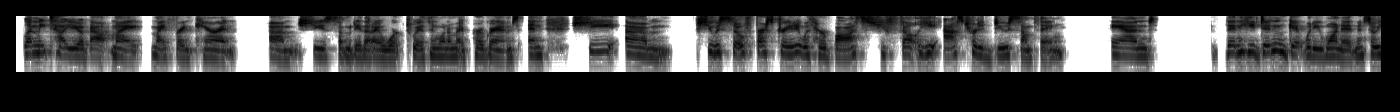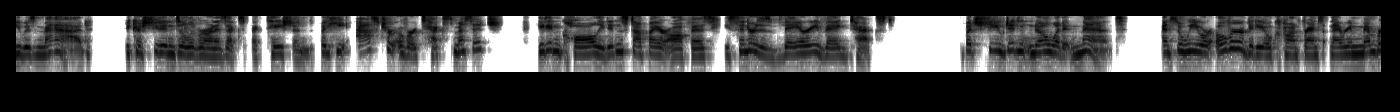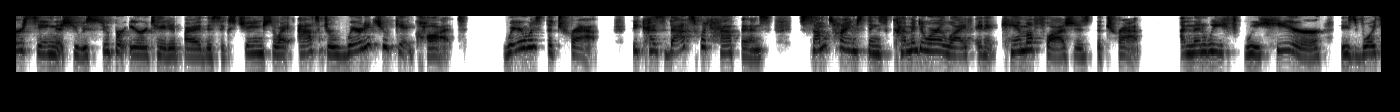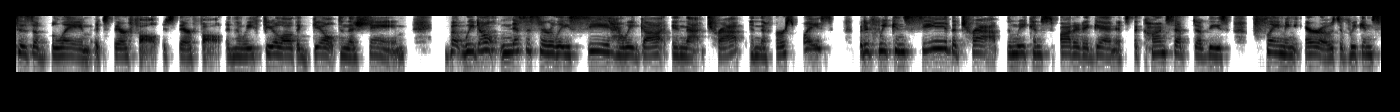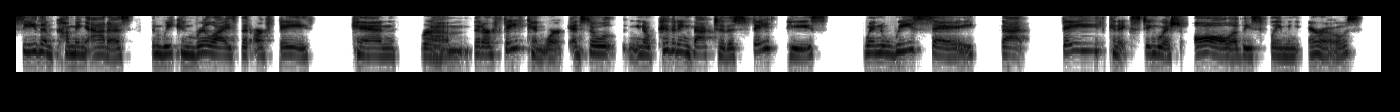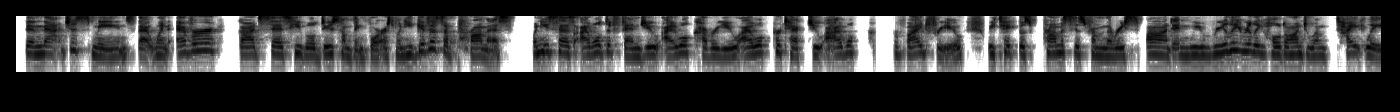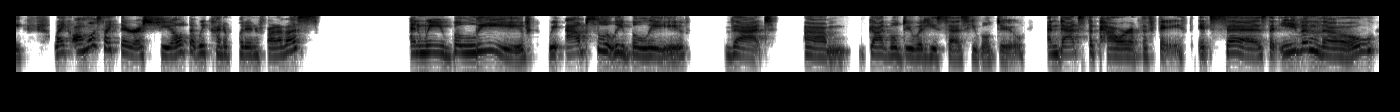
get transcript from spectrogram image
let me tell you about my my friend Karen. Um, she's somebody that I worked with in one of my programs, and she um, she was so frustrated with her boss. She felt he asked her to do something and then he didn't get what he wanted. And so he was mad because she didn't deliver on his expectations. But he asked her over a text message. He didn't call, he didn't stop by her office. He sent her this very vague text, but she didn't know what it meant. And so we were over a video conference, and I remember seeing that she was super irritated by this exchange. So I asked her, Where did you get caught? Where was the trap? Because that's what happens. Sometimes things come into our life and it camouflages the trap. And then we, we hear these voices of blame. It's their fault. It's their fault. And then we feel all the guilt and the shame, but we don't necessarily see how we got in that trap in the first place. But if we can see the trap, then we can spot it again. It's the concept of these flaming arrows. If we can see them coming at us, then we can realize that our faith can, right. um, that our faith can work. And so, you know, pivoting back to this faith piece, when we say that faith can extinguish all of these flaming arrows, then that just means that whenever God says he will do something for us, when he gives us a promise, when he says, I will defend you, I will cover you, I will protect you, I will provide for you, we take those promises from the respond and we really, really hold on to them tightly, like almost like they're a shield that we kind of put in front of us. And we believe, we absolutely believe that um, God will do what he says he will do. And that's the power of the faith. It says that even though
